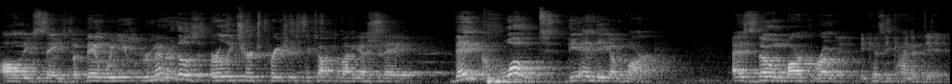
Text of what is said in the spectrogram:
all these things. But then when you remember those early church preachers we talked about yesterday, they quote the ending of Mark as though Mark wrote it because he kind of did.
